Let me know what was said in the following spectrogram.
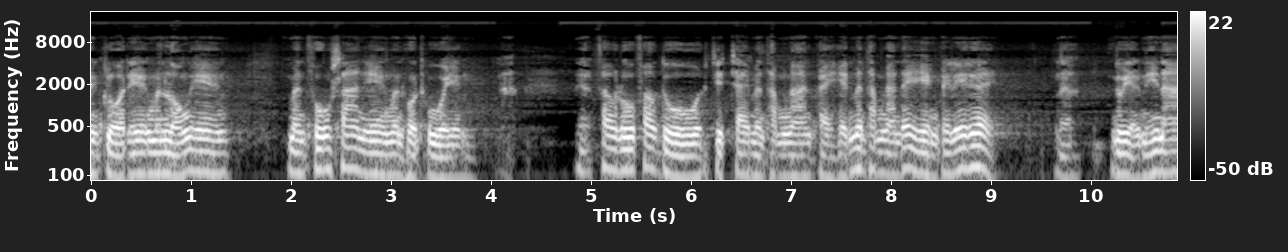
มันโกรธเอง มันหลงเอง มันฟุ้งซ่านเอง มันหดหู่เอง เฝ้ารู้เฝ้าดูจิตใจมันทำงานไป เห็นมันทำงานได้เองไปเรื่อยๆนะดูอย่างนี้นะ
